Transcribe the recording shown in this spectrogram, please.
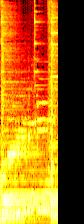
Bye.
